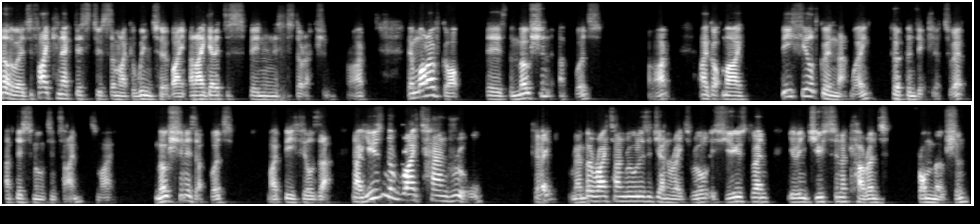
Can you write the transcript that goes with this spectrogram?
in other words, if I connect this to something like a wind turbine and I get it to spin in this direction, right, then what I've got is the motion upwards, all right, I got my B field going that way, perpendicular to it at this moment in time. So my motion is upwards, my B field is that. Now using the right hand rule, Okay, remember right hand rule is a generator rule. It's used when you're inducing a current from motion.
